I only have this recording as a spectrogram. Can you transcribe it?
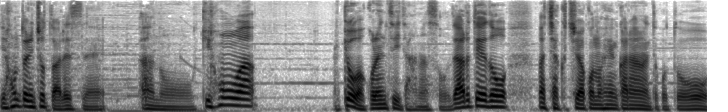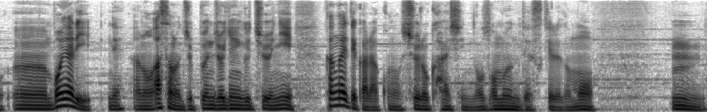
いや本当にちょっとあれですね。あの基本は今日はこれについて話そう。である程度、まあ、着地はこの辺かななんてことをうんぼんやりねあの朝の10分ジョギング中に考えてからこの収録配信に臨むんですけれどもうん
